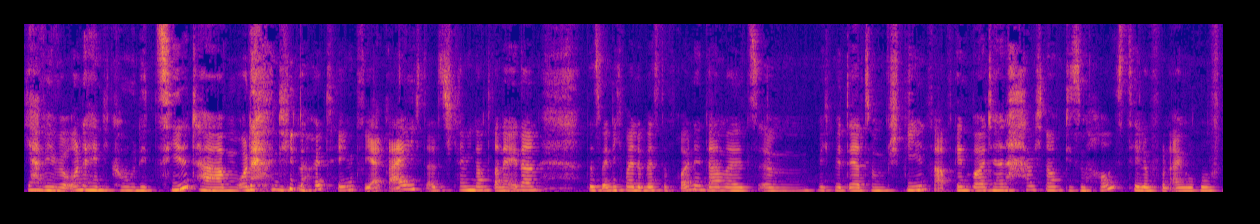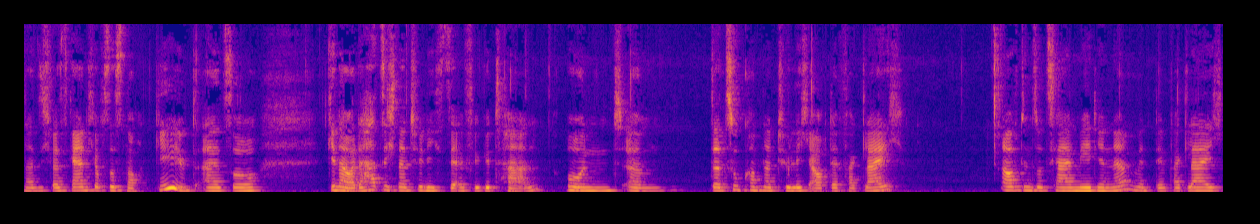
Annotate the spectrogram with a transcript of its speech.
ja, wie wir ohne Handy kommuniziert haben oder die Leute irgendwie erreicht. Also ich kann mich noch dran erinnern, dass wenn ich meine beste Freundin damals ähm, mich mit der zum Spielen verabreden wollte, dann habe ich noch auf diesem Haustelefon angerufen. Also ich weiß gar nicht, ob es das noch gibt. Also genau, da hat sich natürlich sehr viel getan. Und ähm, dazu kommt natürlich auch der Vergleich auf den sozialen Medien, ne, mit dem Vergleich,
